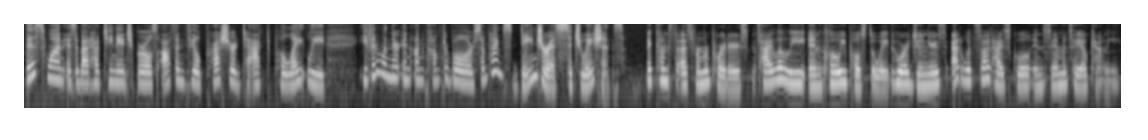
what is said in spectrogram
this one is about how teenage girls often feel pressured to act politely, even when they're in uncomfortable or sometimes dangerous situations. It comes to us from reporters Tyla Lee and Chloe Postlethwaite, who are juniors at Woodside High School in San Mateo County.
